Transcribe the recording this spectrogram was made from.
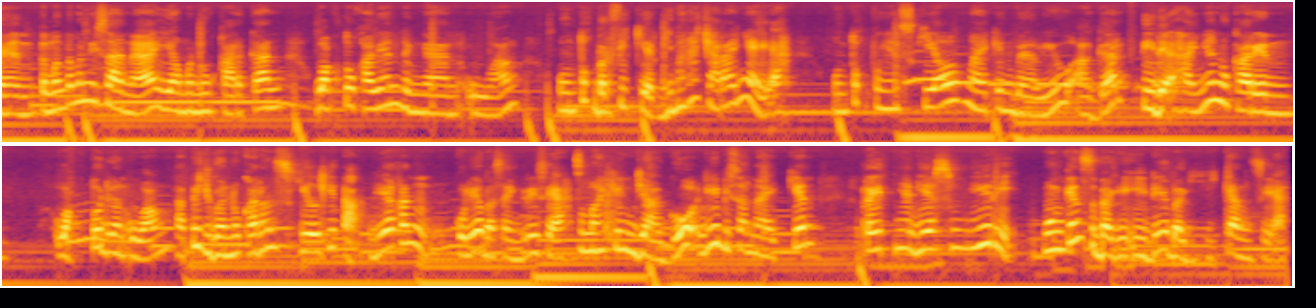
dan teman-teman di sana yang menukarkan waktu kalian dengan uang untuk berpikir gimana caranya ya untuk punya skill naikin value agar tidak hanya nukarin waktu dengan uang, tapi juga nukarin skill kita. Dia kan kuliah bahasa Inggris ya. Semakin jago, dia bisa naikin rate-nya dia sendiri. Mungkin sebagai ide bagi ikan sih ya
